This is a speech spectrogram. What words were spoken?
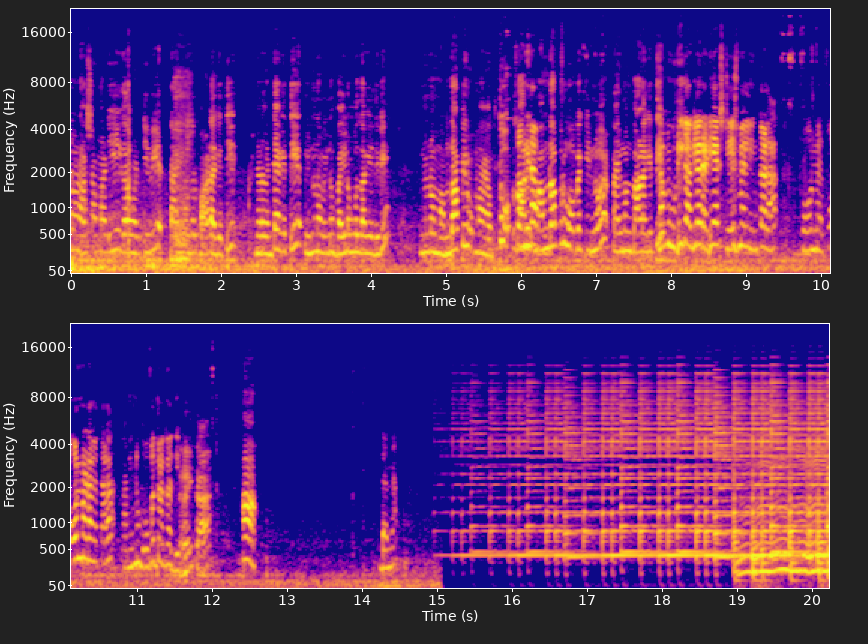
ನಾವು ನಾಷ್ಟ ಮಾಡಿ ಈಗ ಹೊಂಟಿವಿ. ಟೈಮ್ ಅಂದ್ರೆ ಭಾಳ ಆಗೈತಿ ಹನ್ನೆರಡು ಗಂಟೆ ಆಗೈತಿ. ಇನ್ನು ನಾವು ಇನ್ನು ಬೈಲೊಂಗಲ್ದಾಗ ಇದೀವಿ. ನಾವು ಮಮದಾಪುರ ಸಾರಿ ಮಮದಾಪುರ ಹೋಗ್ಬೇಕು ಇನ್ನು ಟೈಮ್ ಒಂದ್ ಭಾಳ ಆಗೈತಿ ನಮ್ಮ ಆಗ್ಲೇ ಆಗ್ಲೇ ಆಗಿ ಸ್ಟೇಜ್ ಮೇಲೆ ನಿಂತಾಳ. ಫೋನ್ ಮೇಲೆ ಫೋನ್ ಮಾಡಕತ್ತಾಳ. ನಾನು ಇನ್ನು ಹೋಗೋದ್ರಾಗ ಅದೀವಿ ಹಾ. ದನ್ನ. ಬೈತಿರ್ತಾಳೋ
